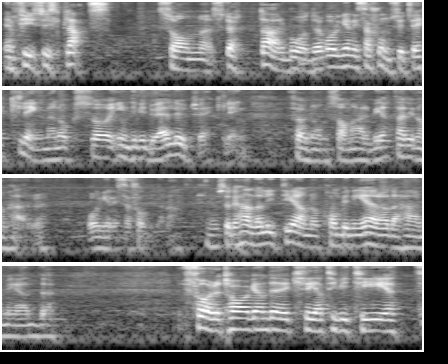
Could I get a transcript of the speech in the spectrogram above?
en fysisk plats som stöttar både organisationsutveckling men också individuell utveckling för de som arbetar i de här organisationerna. Så det handlar lite grann om att kombinera det här med företagande, kreativitet,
